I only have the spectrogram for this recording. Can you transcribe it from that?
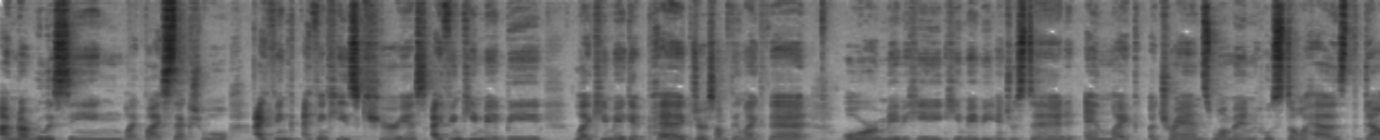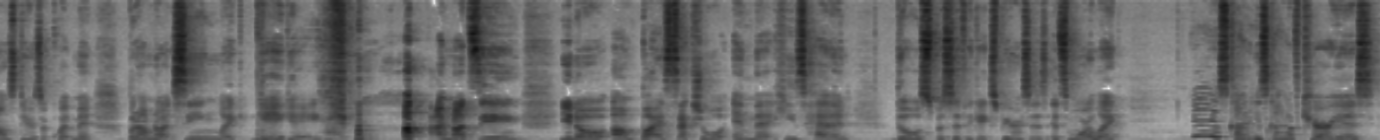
I'm not really seeing like bisexual. I think I think he's curious. I think he may be like he may get pegged or something like that or maybe he he may be interested in like a trans woman who still has the downstairs equipment, but I'm not seeing like gay gay. I'm not seeing, you know, um, bisexual in that he's had those specific experiences. It's more like eh, he's kind of, he's kind of curious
